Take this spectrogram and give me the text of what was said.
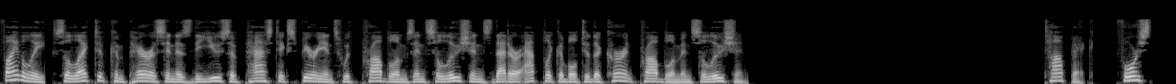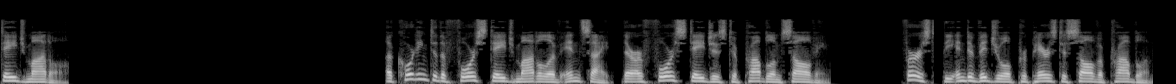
Finally, selective comparison is the use of past experience with problems and solutions that are applicable to the current problem and solution. Four-stage model According to the four-stage model of insight, there are four stages to problem solving. First, the individual prepares to solve a problem.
